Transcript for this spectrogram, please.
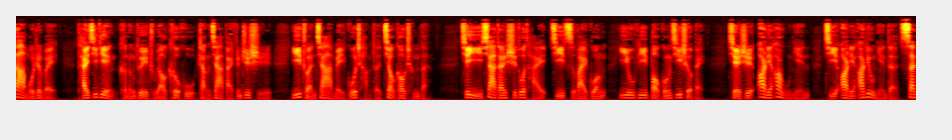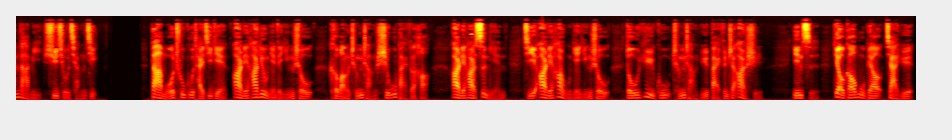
大摩认为，台积电可能对主要客户涨价百分之十，以转嫁美国厂的较高成本。且已下单十多台及紫外光 EUV 曝光机设备，显示二零二五年及二零二六年的三纳米需求强劲。大摩初估台积电二零二六年的营收可望成长十五百分号，二零二四年及二零二五年营收都预估成长于百分之二十，因此调高目标价约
